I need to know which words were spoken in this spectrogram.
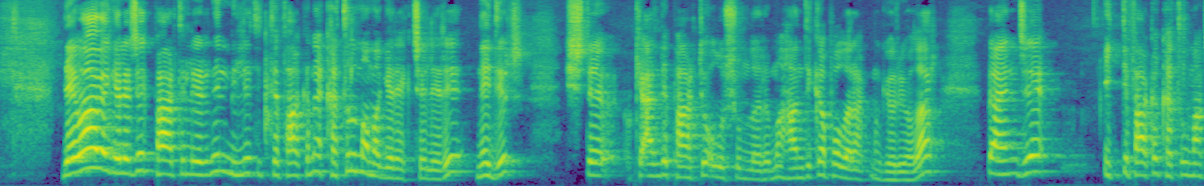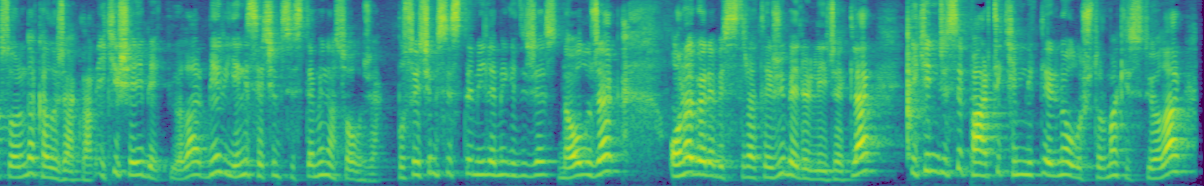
Deva ve Gelecek Partilerinin Millet İttifakı'na katılmama gerekçeleri nedir? İşte kendi parti oluşumları mı, handikap olarak mı görüyorlar? Bence ittifaka katılmak zorunda kalacaklar. İki şeyi bekliyorlar. Bir, yeni seçim sistemi nasıl olacak? Bu seçim sistemiyle mi gideceğiz? Ne olacak? Ona göre bir strateji belirleyecekler. İkincisi parti kimliklerini oluşturmak istiyorlar.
